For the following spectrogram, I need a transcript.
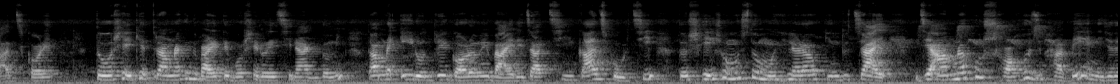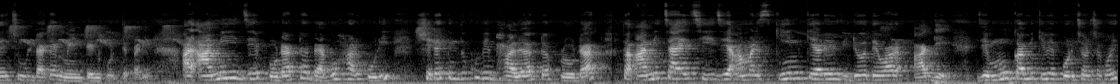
কাজ করে। তো সেই ক্ষেত্রে আমরা কিন্তু বাড়িতে বসে রয়েছি না একদমই। তো আমরা এই রোদ্রে গরমে বাইরে যাচ্ছি, কাজ করছি। তো সেই সমস্ত মহিলারাও কিন্তু চায় যে আমরা খুব সহজভাবে নিজেদের চুলটাকে মেনটেন করতে পারি। আর আমি যে প্রোডাক্টটা ব্যবহার করি, সেটা কিন্তু খুবই ভালো একটা প্রোডাক্ট তো আমি চাইছি যে আমার স্কিন কেয়ারের ভিডিও দেওয়ার আগে যে মুখ আমি কীভাবে পরিচর্যা করি,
